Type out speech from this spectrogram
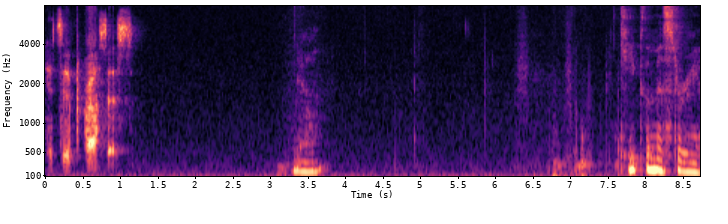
it's a process. Yeah. Keep the mystery.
